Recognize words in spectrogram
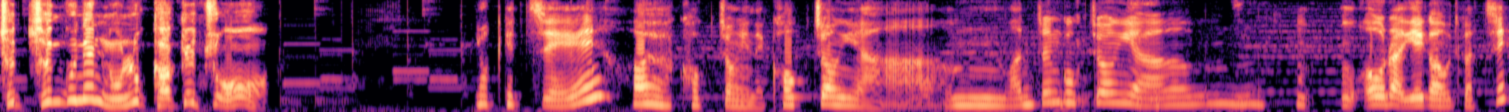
제 친구네 놀러 갔겠죠. 그렇겠지. 아유, 걱정이네, 걱정이야. 음, 완전 걱정이야. 음, 음, 음, 어라, 얘가 어디 갔지?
